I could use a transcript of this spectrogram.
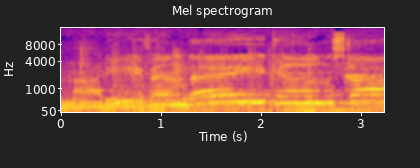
Not even they can stop.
